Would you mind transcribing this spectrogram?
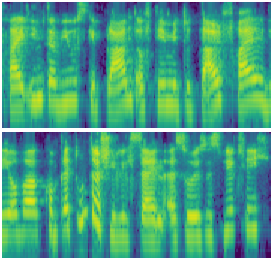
drei Interviews geplant, auf denen ich total frei, die aber komplett unterschiedlich sein. Also es ist wirklich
